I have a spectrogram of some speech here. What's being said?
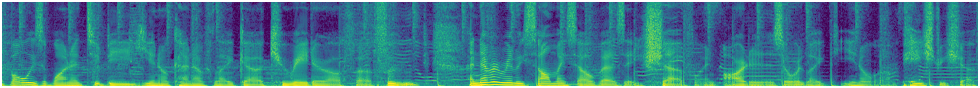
I've always wanted to be, you know, kind of like a curator of uh, food. I never really saw myself as a chef or an artist or like, you know, a pastry chef.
